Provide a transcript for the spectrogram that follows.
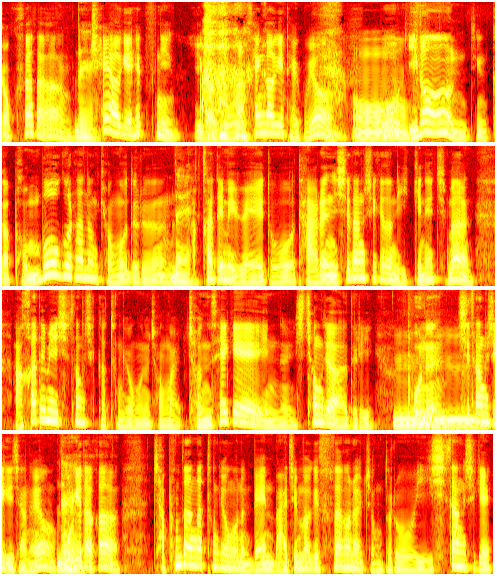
역사상 네. 최악의 해프닝이라고 생각이 되고요. 어, 뭐 이런 그러니까 번복을 하는 경우들은 네. 아카데미 외에도 다른 시상식에서는 있긴 했지만 아카데미 시상식 같은 경우는 정말 전 세계에 있는 시청자들이 음, 보는 시상식이잖아요. 네. 거기다가 작품상 같은 경우는 맨 마지막에 수상을 할 정도로 이 시상식의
